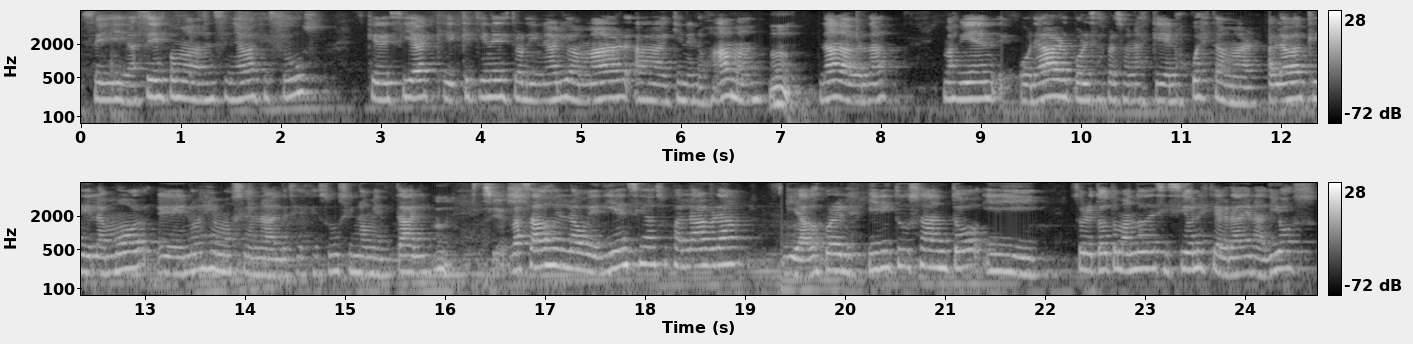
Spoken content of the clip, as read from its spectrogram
Sí, así es como enseñaba Jesús, que decía que, que tiene de extraordinario amar a quienes nos aman. Mm, Nada, ¿verdad? Más bien orar por esas personas que nos cuesta amar. Hablaba que el amor eh, no es emocional, decía Jesús, sino mental. mm, así es. Basados en la obediencia a su palabra, guiados por el Espíritu Santo y sobre todo tomando decisiones que agraden a Dios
